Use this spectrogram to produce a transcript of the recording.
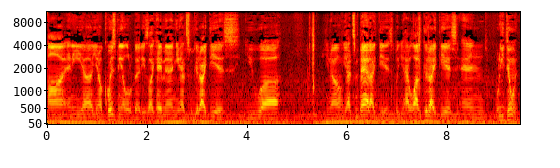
uh, and he uh, you know quizzed me a little bit. He's like, hey, man, you had some good ideas. You uh, you know, you had some bad ideas, but you had a lot of good ideas. And what are you doing?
